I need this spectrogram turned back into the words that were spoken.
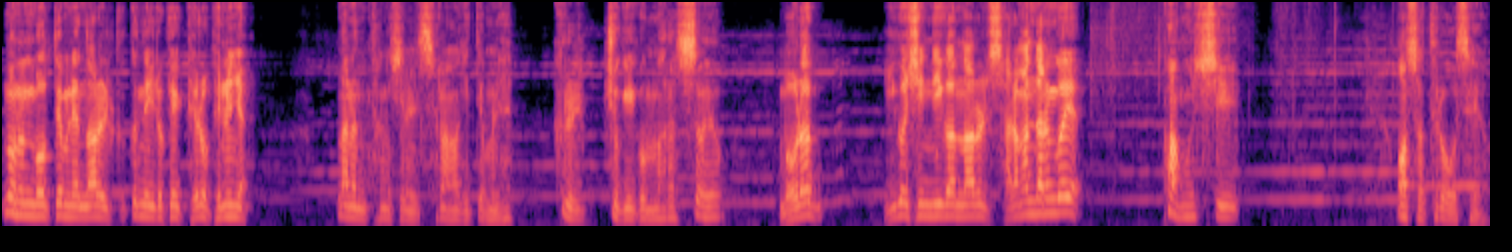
너는 뭐 때문에 나를 끝끝내 이렇게 괴롭히느냐 나는 당신을 사랑하기 때문에 그를 죽이고 말았어요 뭐라고? 이것이 네가 나를 사랑한다는 거야? 광호씨 어서 들어오세요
